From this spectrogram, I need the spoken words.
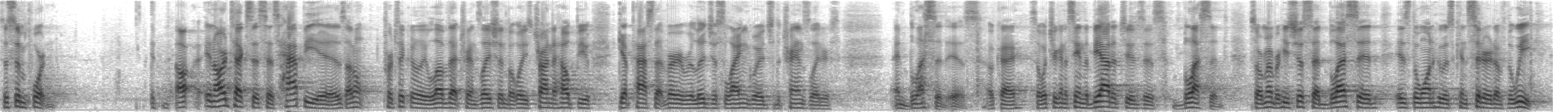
So this is important. Uh, in our text, it says, happy is. I don't particularly love that translation, but what he's trying to help you get past that very religious language, the translators. And blessed is, okay? So what you're going to see in the Beatitudes is blessed. So remember, he's just said, blessed is the one who is considered of the weak.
